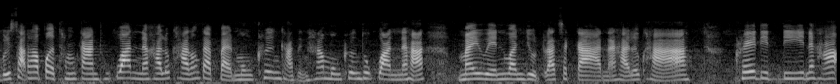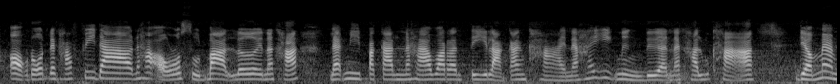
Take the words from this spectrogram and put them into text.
บริษัทเราเปิดทำการทุกวันนะคะ ลูกค้าตั้งแต่8โมงครึ่งค่ะถึง5โมงครึ่งทุกวันนะคะ ไม่เว้นวันหยุดราชการนะคะ ลูกค้า เครดิตดีนะคะ ออกรถนะคะฟรีดาวนะคะ ออกรถศูนย์บาทเลยนะคะ และมีประกันนะคะ วารันตีหลังการขายนะให้อีก 1 เดือนนะคะ ลูกค้า เดี๋ยวแหม่ม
